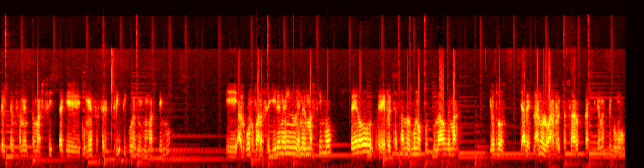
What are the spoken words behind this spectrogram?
del pensamiento marxista que comienza a ser crítico del mismo marxismo. Y algunos van a seguir en el, en el marxismo pero eh, rechazando algunos postulados de Marx y otros ya de plano lo van a rechazar prácticamente como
